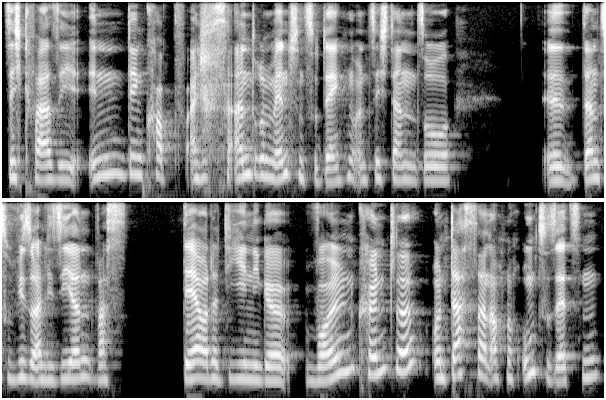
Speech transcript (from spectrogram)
sich quasi in den Kopf eines anderen Menschen zu denken und sich dann so äh, dann zu visualisieren, was der oder diejenige wollen könnte und das dann auch noch umzusetzen,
